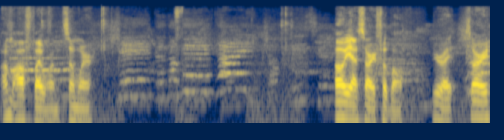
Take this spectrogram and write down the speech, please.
I'm off by one somewhere. Oh, yeah, sorry, football. You're right. Sorry.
